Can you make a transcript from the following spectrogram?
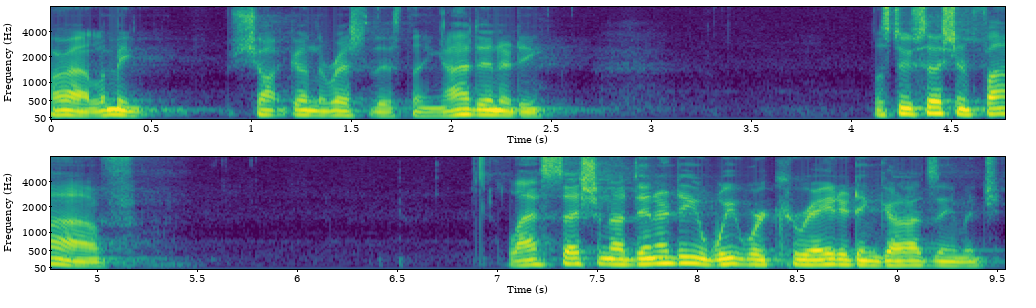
All right, let me shotgun the rest of this thing. Identity. Let's do session five. Last session, identity, we were created in God's image.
